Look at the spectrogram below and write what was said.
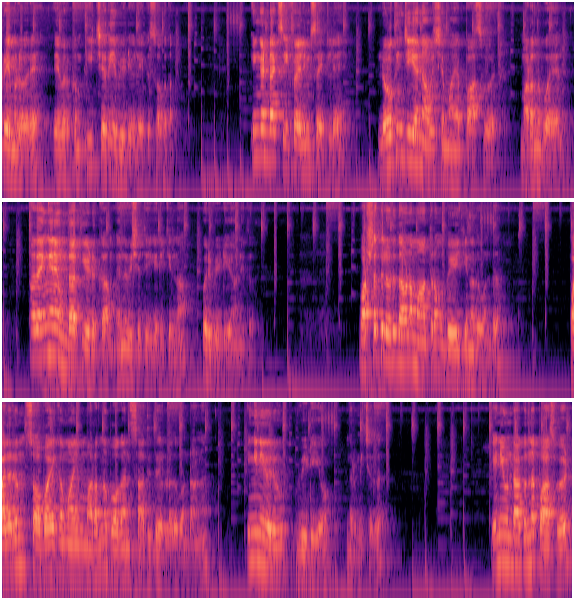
പ്രിയമുള്ളവരെ ഏവർക്കും ഈ ചെറിയ വീഡിയോയിലേക്ക് സ്വാഗതം. ഇൻകം ടാക്സ് ഇ ഫയലിംഗ് സൈറ്റിലെ ലോഗിൻ ചെയ്യാൻ ആവശ്യമായ പാസ്വേഡ് മറന്നുപോയാൽ അതെങ്ങനെ ഉണ്ടാക്കിയെടുക്കാം എന്ന് വിശദീകരിക്കുന്ന ഒരു വീഡിയോ ആണിത് വർഷത്തിൽ ഒരു തവണ മാത്രം ഉപയോഗിക്കുന്നത് കൊണ്ട് പലരും സ്വാഭാവികമായും മറന്നു പോകാൻ സാധ്യതയുള്ളത് കൊണ്ടാണ് ഇങ്ങനെയൊരു വീഡിയോ നിർമ്മിച്ചത്. ഇനി ഉണ്ടാക്കുന്ന പാസ്വേഡ്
